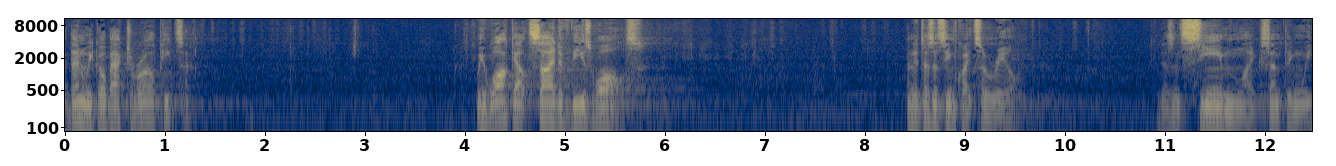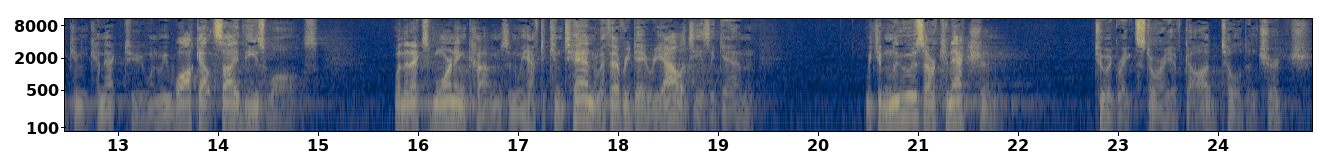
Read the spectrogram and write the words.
But then we go back to Royal Pizza. We walk outside of these walls, and it doesn't seem quite so real. It doesn't seem like something we can connect to. When we walk outside these walls, when the next morning comes and we have to contend with everyday realities again, we can lose our connection to a great story of God told in church.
